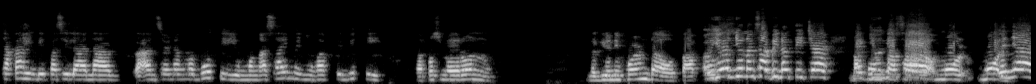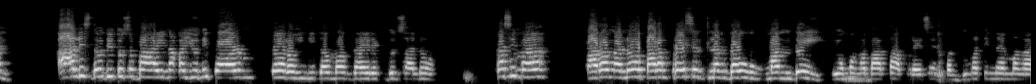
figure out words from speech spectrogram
Tsaka hindi pa sila nag-answer ng mabuti yung mga assignment, yung activity. Tapos meron, nag-uniform daw, tapos O yun, yun ang sabi ng teacher, napunta nag-uniform. sa mall. mall. Ganyan. Aalis daw dito sa bahay naka-uniform, pero hindi daw mag-direct doon sa ano. Kasi ma, parang ano, parang present lang daw Monday, yung mga bata present. Pag dumating na yung mga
